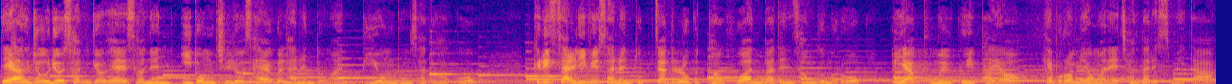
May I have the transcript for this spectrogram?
대양주 의료 선교회에서는 이동 진료 사역을 하는 동안 미용 봉사도 하고 크리스탈 리뷰사는 독자들로부터 후원받은 성금으로 의약품을 구입하여 헤브론 병원에 전달했습니다.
